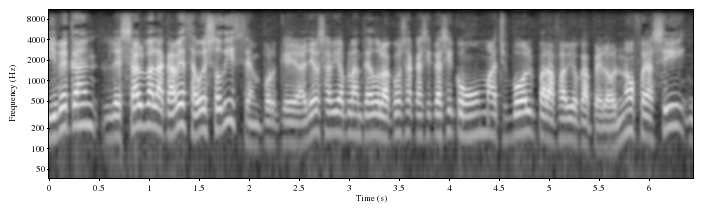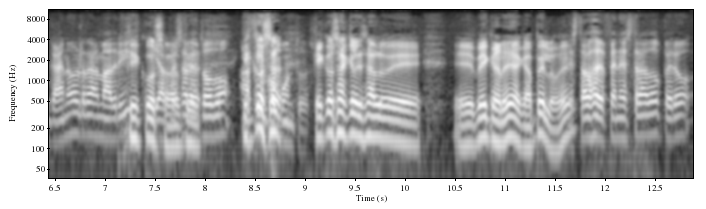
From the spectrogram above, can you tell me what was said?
Y Beckham le salva la cabeza, o eso dicen, porque ayer se había planteado la cosa casi casi como un match ball para Fabio Capello. No fue así, ganó el Real Madrid Qué cosa, y a pesar de todo, qué a cinco cosa, puntos. qué cosa que le salve eh, Beckham eh, a Capello, ¿eh? Estaba defenestrado, pero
